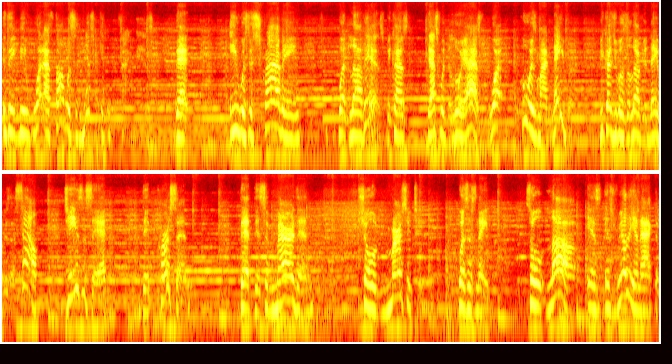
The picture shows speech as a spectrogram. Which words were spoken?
the, the what I thought was significant in the fact is that he was describing what love is, because that's what the lawyer asked. What who is my neighbor? Because you're supposed to love your neighbors as self. Jesus said, the person that the Samaritan showed mercy to was his neighbor. So love is is really an act of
